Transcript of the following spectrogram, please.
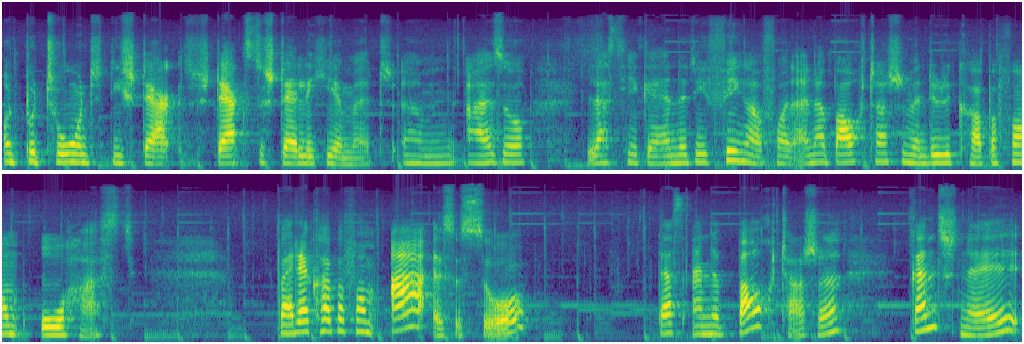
und betont die stärkste Stelle hiermit. Ähm, also lass hier gerne die Finger von einer Bauchtasche, wenn du die Körperform O hast. Bei der Körperform A ist es so, dass eine Bauchtasche ganz schnell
